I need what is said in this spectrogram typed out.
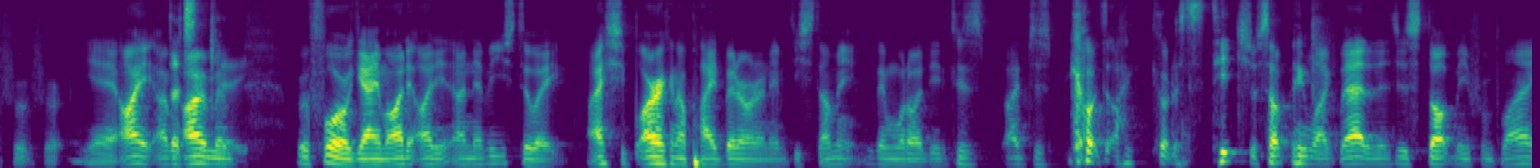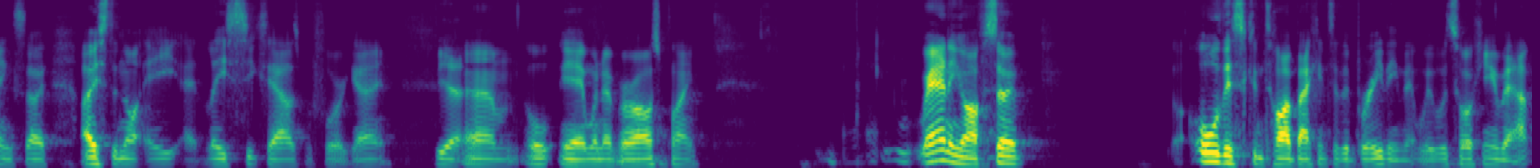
for. for yeah, I I, I remember key. before a game, I, I never used to eat. I actually, I reckon I played better on an empty stomach than what I did because I just got I got a stitch or something like that, and it just stopped me from playing. So I used to not eat at least six hours before a game. Yeah. Um, or, yeah, whenever I was playing. Rounding off, so all this can tie back into the breathing that we were talking about,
